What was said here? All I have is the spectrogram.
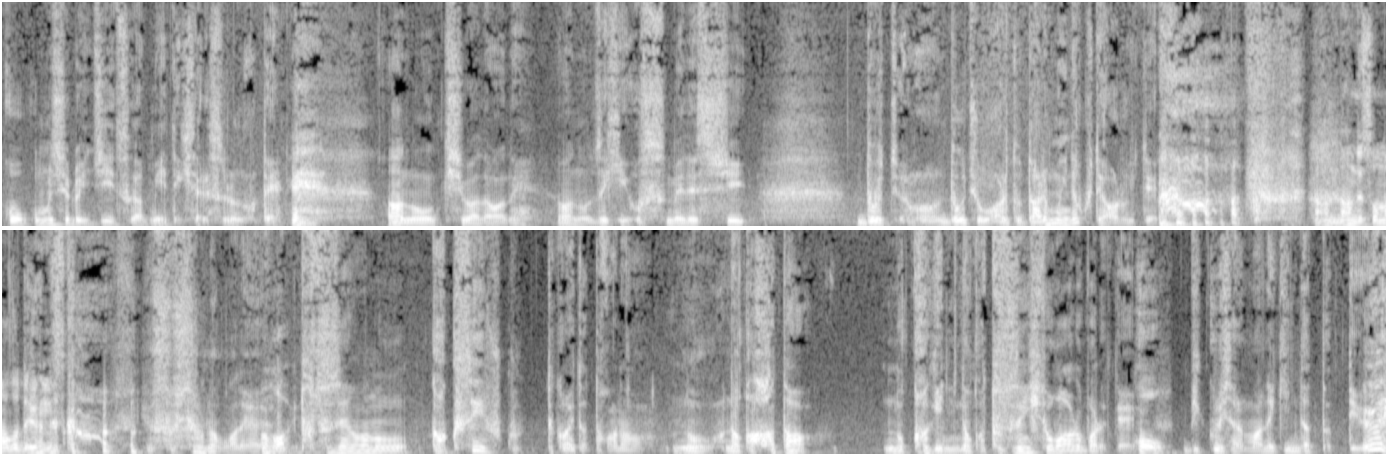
こう面白い事実が見えてきたりするので。あの岸和田はねあのぜひおすすめですし道中道中割と誰もいなくて歩いて。い ななんでそんなこと言うんですか？やそしたらなんかね、はい。突然あの「学生服」って書いてあったかな？のなんか旗の影になんか突然人が現れてびっくりしたらマネキンだったっていう。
